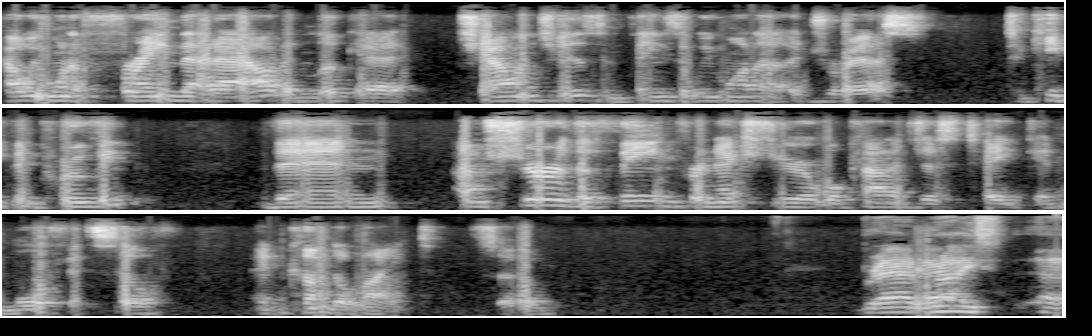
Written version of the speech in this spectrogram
how we want to frame that out and look at challenges and things that we want to address to keep improving, then I'm sure the theme for next year will kind of just take and morph itself and come to light. So Brad Rice uh,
